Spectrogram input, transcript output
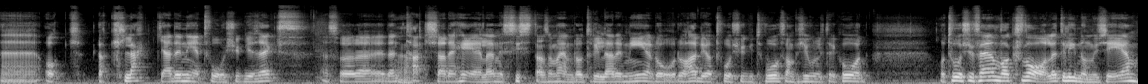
Eh, Och jag klackade ner 2,26. Alltså den touchade hälen i sista som hände och trillade ner då. Och då hade jag 2,22 som personligt rekord. Och 2,25 var kvalet till Linnémuseum.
